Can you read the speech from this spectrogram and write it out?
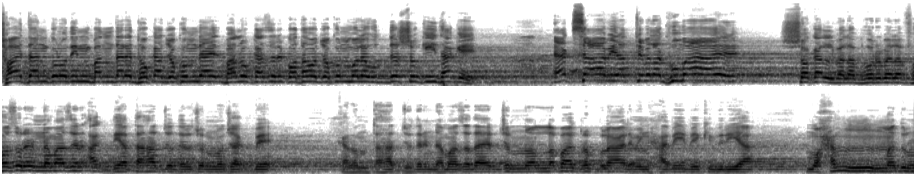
শয়তান কোনোদিন বান্দারে ধোকা যখন দেয়, ভালো কাজের কথাও যখন বলে, উদ্দেশ্য কি থাকে? এক সাহাবি রাত্রিবেলা ঘুমায়, সকালবেলা, ভোরবেলা ফজরের নামাজের আগ দিয়া তাহাজ্জুদের জন্য জাগবে। কারণ তাহাজ্জুদের নামাজ আদায়ের জন্য আল্লাহ পাক রব্বুল আলামিন হাবিবে কিবরিয়া মোহাম্মদুর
